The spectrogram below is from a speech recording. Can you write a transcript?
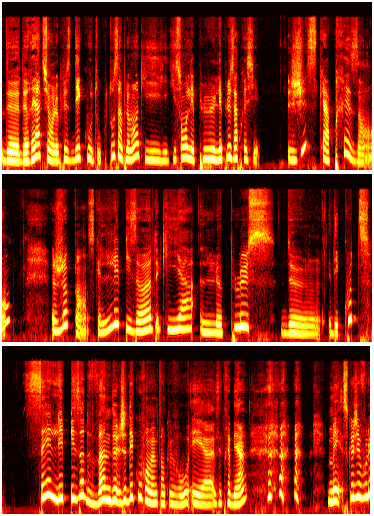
de, réactions, le plus d'écoute, ou tout simplement qui, qui, sont les plus, les plus appréciés. Jusqu'à présent, je pense que l'épisode qui a le plus d'écoute, c'est l'épisode 22. Je découvre en même temps que vous et euh, c'est très bien. Mais ce que j'ai voulu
